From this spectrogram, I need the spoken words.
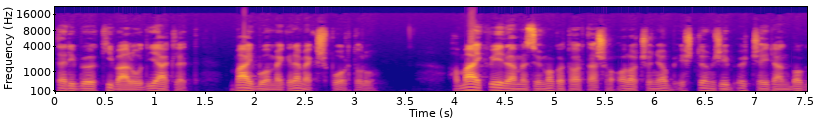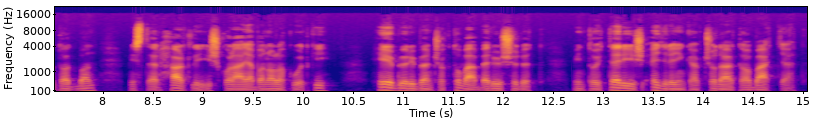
Terryből kiváló diák lett, Mikeból meg remek sportoló. Ha Mike védelmező magatartása alacsonyabb és tömzsibb öccse iránt Bagdadban, Mr. Hartley iskolájában alakult ki, Hillburyben csak tovább erősödött, mint hogy Terry is egyre inkább csodálta a bátyját.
